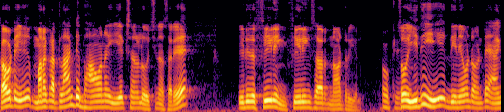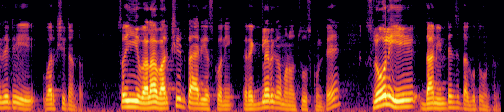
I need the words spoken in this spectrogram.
కాబట్టి మనకు అట్లాంటి భావన ఏ క్షణంలో వచ్చినా సరే it is a feeling feelings are not real okay so ఇది దీని ఏమంటాం అంటే యాంగ్జైటీ వర్క్షీట్ అంటాం. సో ఈ అలా వర్క్షీట్ తయారు చేసుకొని రెగ్యులర్గా మనం చూసుకుంటే స్లోలీ దాని ఇంటెన్సిటీ తగ్గుతూ ఉంటుంది.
